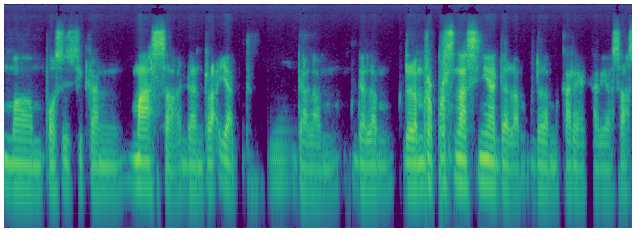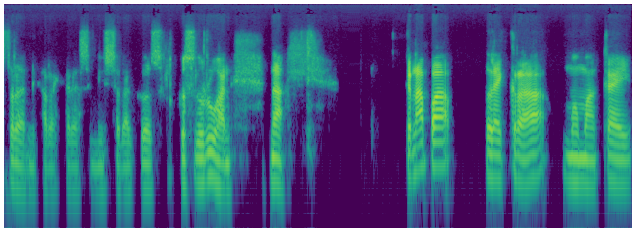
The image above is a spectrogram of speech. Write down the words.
memposisikan masa dan rakyat dalam dalam dalam representasinya dalam dalam karya-karya sastra dan karya-karya seni secara keseluruhan. Nah, kenapa Lekra memakai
